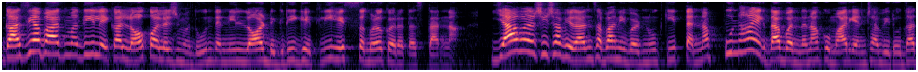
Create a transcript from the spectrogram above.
गाझियाबादमधील एका लॉ कॉलेजमधून त्यांनी लॉ डिग्री घेतली हे सगळं करत असताना. या वर्षीच्या विधानसभा निवडणुकीत त्यांना पुन्हा एकदा वंदना कुमार यांच्या विरोधात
